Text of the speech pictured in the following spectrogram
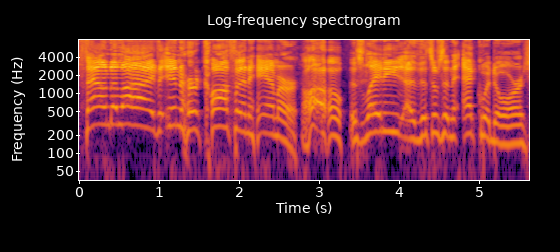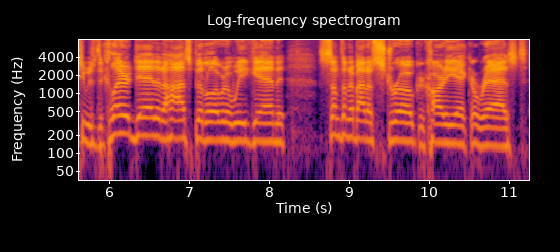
found alive in her coffin, Hammer. Oh. This lady, uh, this was in Ecuador. She was declared dead at a hospital over the weekend. Something about a stroke or cardiac arrest.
